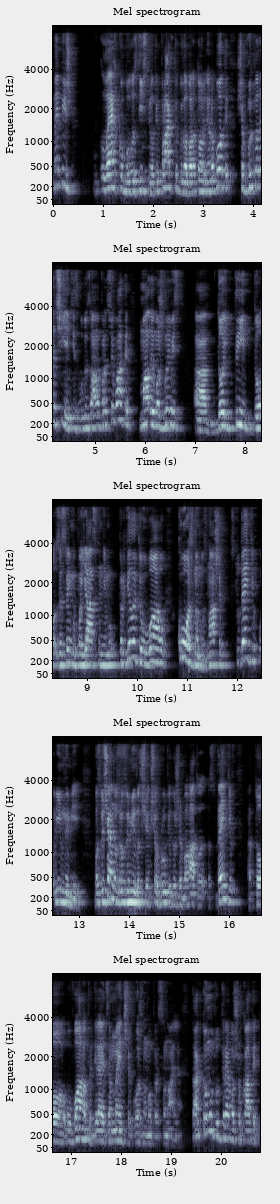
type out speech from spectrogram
найбільш легко було здійснювати практику, лабораторні роботи, щоб викладачі, які будуть з вами працювати, мали можливість дойти до за своїми поясненнями, приділити увагу кожному з наших студентів у рівній мірі. Бо звичайно зрозуміло, що якщо в групі дуже багато студентів, то увага приділяється менше кожному персонально. Так тому тут треба шукати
